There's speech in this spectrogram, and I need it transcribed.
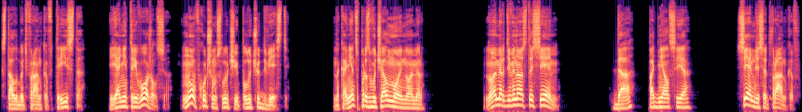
стало быть, франков 300, я не тревожился, ну, в худшем случае, получу 200. Наконец прозвучал мой номер. «Номер 97». «Да», — поднялся я. «70 франков».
